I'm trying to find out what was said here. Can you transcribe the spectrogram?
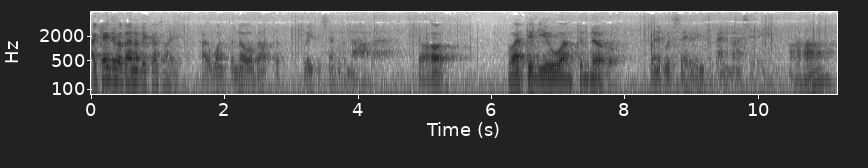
I came to Havana because I, I wanted to know about the fleet assembled in the harbor. So, what did you want to know? When it was sailing for Panama City. Ah,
